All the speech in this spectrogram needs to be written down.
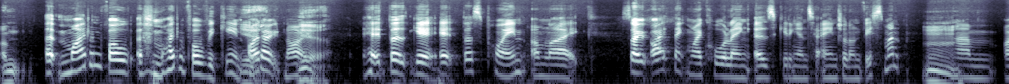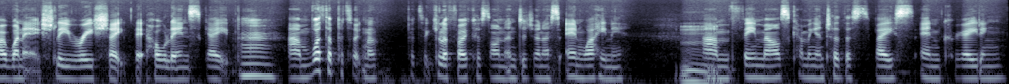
I'm It might involve. It might evolve again. Yeah. I don't know. Yeah. At the, yeah. At this point, I'm like. So I think my calling is getting into angel investment. Mm. Um, I want to actually reshape that whole landscape um, with a particular particular focus on Indigenous and wahine. Mm. Um, females coming into this space and creating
